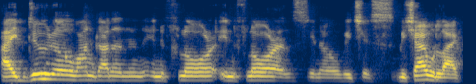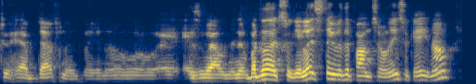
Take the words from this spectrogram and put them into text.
I do know one garden in Flor in Florence, you know, which is which I would like to have definitely, you know, as well. You know, but that's okay. Let's stay with the Pantheon. It's okay, you know.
